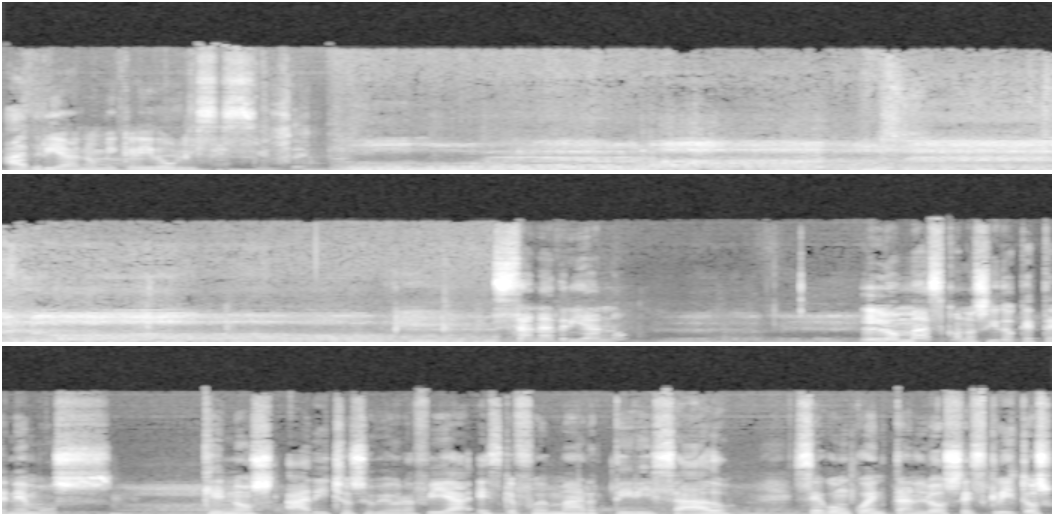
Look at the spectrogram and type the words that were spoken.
Adriano, mi querido Ulises. Adriano, lo más conocido que tenemos que nos ha dicho su biografía es que fue martirizado. Según cuentan los escritos,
